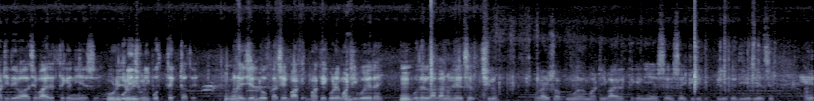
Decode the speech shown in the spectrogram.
মাটি দেওয়া আছে বাইরের থেকে নিয়ে এসে। কুড়ি ঝুড়ি প্রত্যেকটাতে। মানে এই যে লোক আছে বাঁকে করে মাটি বয়ে দেয় ওদের লাগানো হয়েছে ছিল। ওরাই সব মাটি বাইরের থেকে নিয়ে এসে এসে এই পিলিতে পিলিতে দিয়ে দিয়েছে। আমি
